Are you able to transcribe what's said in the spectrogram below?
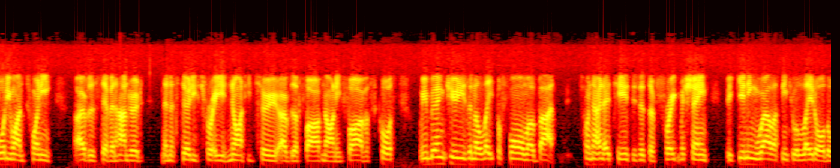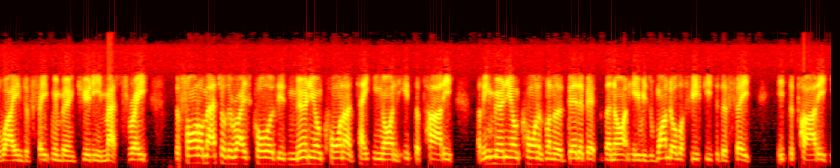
41.20 over the 700, then a 33.92 over the 595. Of course, Winburn Cutie is an elite performer, but Tornado Tears is just a freak machine. Beginning well, I think he will lead all the way and defeat Winburn Cutie in match three. The final match of the race callers is Murney on corner taking on It's a Party. I think Murney on corner is one of the better bets of the night here. He's $1.50 to defeat It's a Party.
